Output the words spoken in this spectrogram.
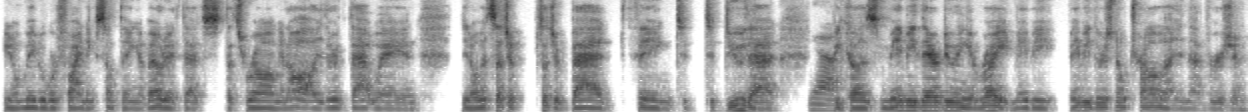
you know maybe we're finding something about it that's that's wrong and oh they're that way. And you know it's such a such a bad thing to to do that yeah. because maybe they're doing it right. Maybe maybe there's no trauma in that version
